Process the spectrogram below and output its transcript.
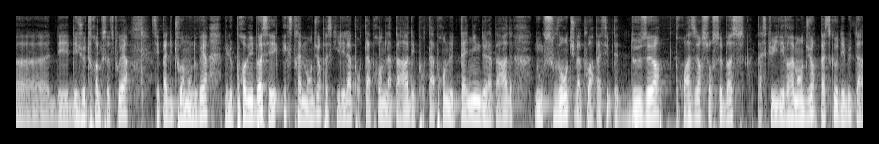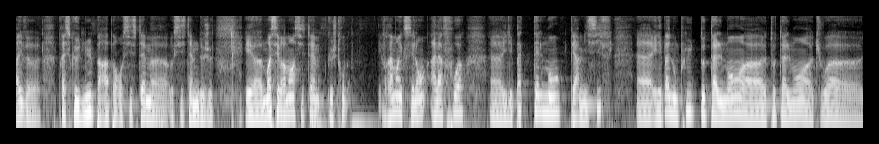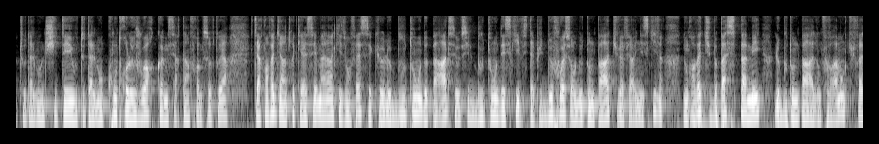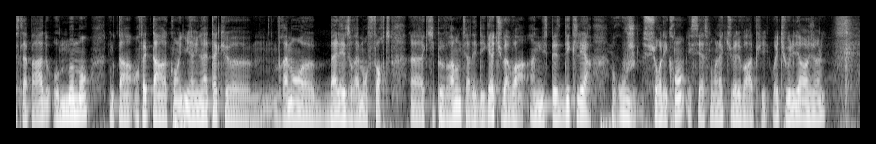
des, jeux de From Software, c'est pas du tout un monde ouvert. Mais le premier boss est extrêmement dur parce qu'il est là pour t'apprendre la parade et pour t'apprendre le timing de la parade. Donc souvent, tu vas pouvoir passer peut-être 2 heures, 3 heures sur ce boss parce qu'il est vraiment dur, parce qu'au début, tu arrives euh, presque nu par rapport au système, euh, au système de jeu. Et euh, moi, c'est vraiment un système que je trouve vraiment excellent. À la fois, il n'est pas tellement permissif, euh, il n'est pas non plus totalement, euh, totalement, euh, tu vois, totalement cheaté ou totalement contre le joueur comme certains From Software. C'est-à-dire qu'en fait, il y a un truc qui est assez malin qu'ils ont fait, c'est que le bouton de parade, c'est aussi le bouton d'esquive. Si tu appuies deux fois sur le bouton de parade, tu vas faire une esquive. Donc en fait, tu peux pas spammer le bouton de parade. Donc il faut vraiment que tu fasses la parade au moment. Donc as en fait, as quand il y a une attaque vraiment balèze, vraiment forte, qui peut vraiment te faire des dégâts, tu vas avoir un, espèce d'éclair rouge sur l'écran et c'est à ce moment-là que tu vas devoir appuyer. Ouais, tu voulais dire, Jérémy?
